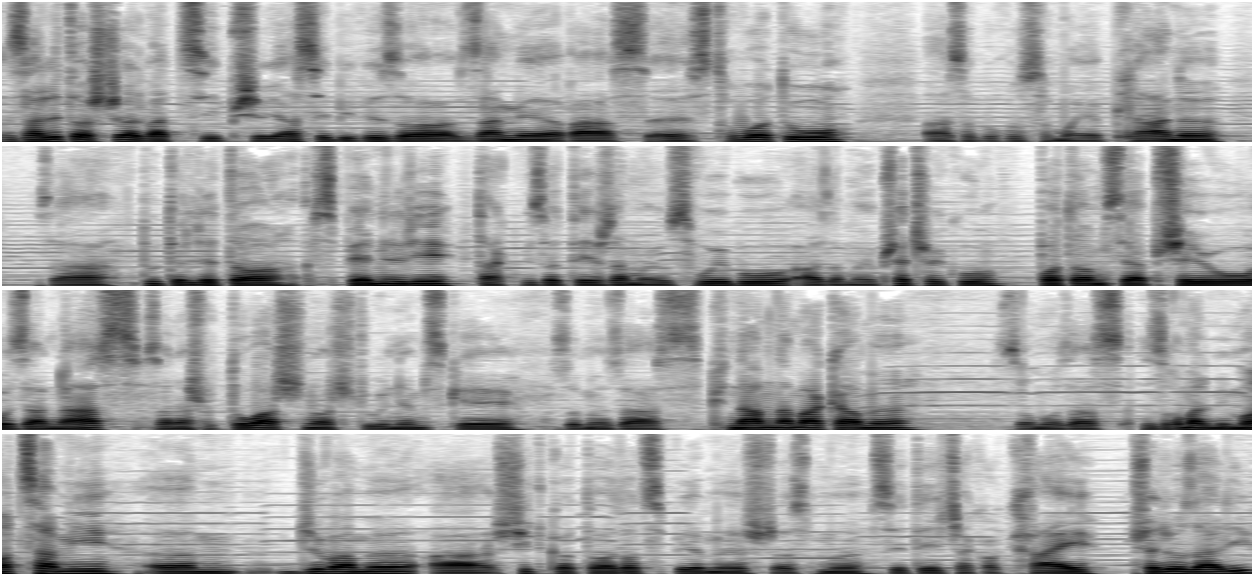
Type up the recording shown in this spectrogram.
Za leto 24 przy ja sobie wiedzę zamiar raz e, strotu, a za buchu są moje plany za tute leto spenili, tak wiedzę też za moją swojbu, a za moją przeczelku. Potem się przyjął za nas, za naszą tu Niemskiej, so my zas k nam namakamy, so my zas z romadnymi mocami um, dżywamy, a wszystko to docpiemy, żeśmy się też jako kraj przedozali.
